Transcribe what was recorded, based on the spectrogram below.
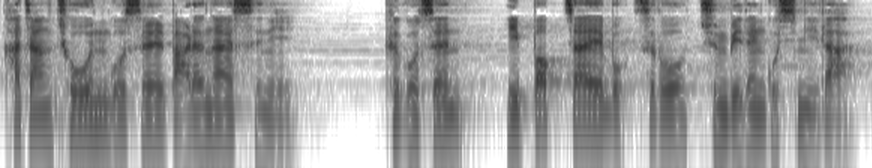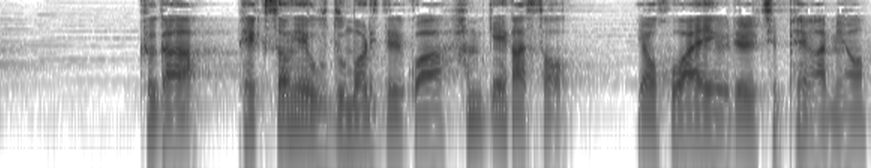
가장 좋은 곳을 마련하였으니 그곳은 입법자의 몫으로 준비된 곳입니다. 그가 백성의 우두머리들과 함께 가서 여호와의 의를 집행하며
